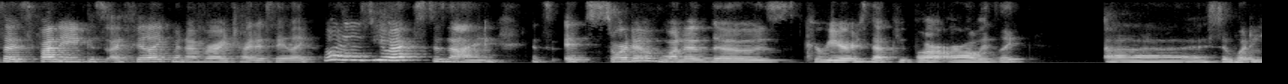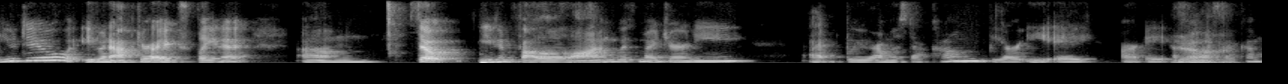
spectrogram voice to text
so it's funny because I feel like whenever I try to say like, what is UX design? It's it's sort of one of those careers that people are, are always like, uh, so what do you do? Even after I explain it. Um, so you can follow along with my journey at brearamos.com, B R E A R A M O S.com.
